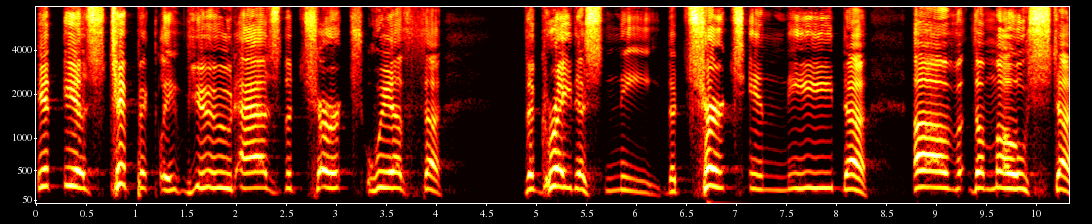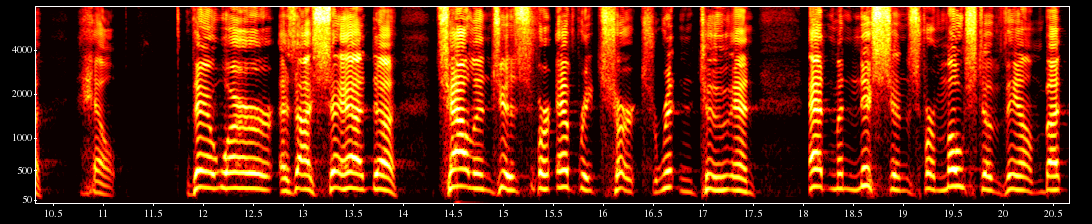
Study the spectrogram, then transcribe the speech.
It is typically viewed as the church with the greatest need, the church in need of the most help. There were, as I said, uh, challenges for every church written to and admonitions for most of them, but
